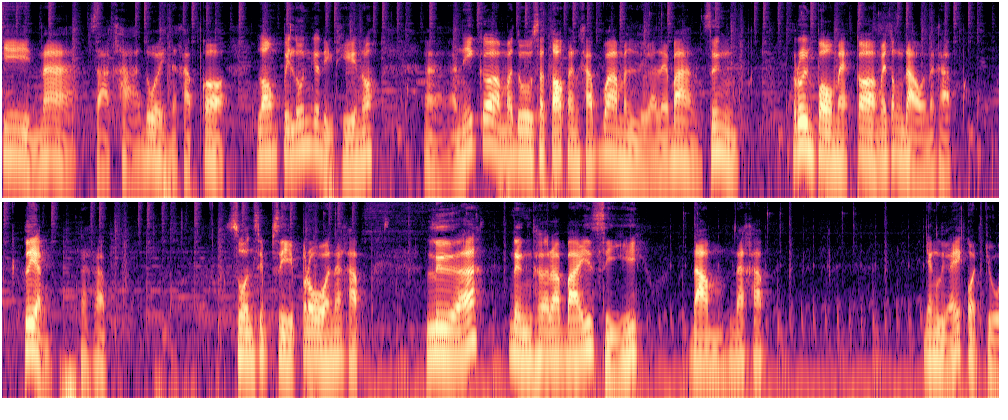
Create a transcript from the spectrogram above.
ที่หน้าสาขาด้วยนะครับ ก็ลองไปลุ้นกันอีกทีเนาะอ่าอันนี้ก็มาดูสต็อกกันครับว่ามันเหลืออะไรบ้าง ซึ่งรุ่น Pro Max ก็ไม่ต้องเดานะครับ เกลี้ยงนะครับ ส่วน 14 Pro นะครับ เหลือ1เทราไบต์สี ดำนะครับ ยังเหลือให้กดอยู่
